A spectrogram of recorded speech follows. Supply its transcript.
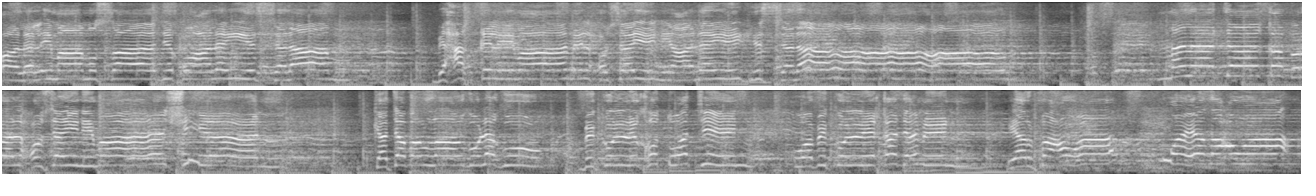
قال الإمام الصادق عليه السلام بحق الإمام الحسين عليه السلام. من أتى قبر الحسين ماشيا كتب الله له بكل خطوة وبكل قدم يرفعها ويضعها.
